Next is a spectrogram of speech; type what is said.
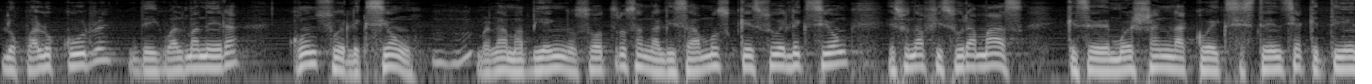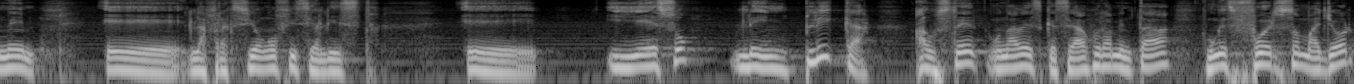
lo cual ocurre de igual manera con su elección, ¿verdad? Más bien nosotros analizamos que su elección es una fisura más que se demuestra en la coexistencia que tiene eh, la fracción oficialista. Eh, y eso le implica a usted, una vez que sea juramentada, un esfuerzo mayor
